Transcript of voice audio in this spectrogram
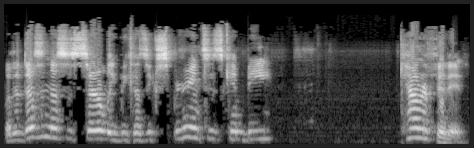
But it doesn't necessarily because experiences can be counterfeited.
